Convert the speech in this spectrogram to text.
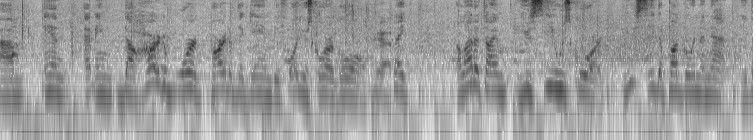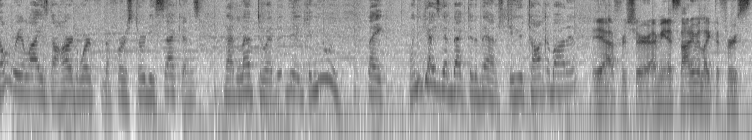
Um, and I mean, the hard work part of the game before you score a goal. Yeah. Like a lot of time, you see who scored. You see the puck go in the net. You don't realize the hard work for the first 30 seconds that led to it. Can you, like, when you guys get back to the bench, do you talk about it? Yeah, for sure. I mean, it's not even like the first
